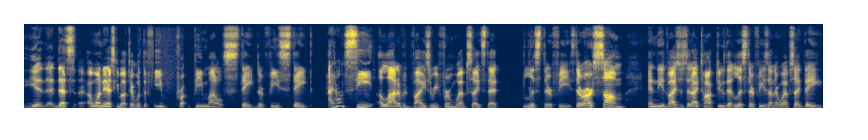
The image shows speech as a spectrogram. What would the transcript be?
Yeah, that's. I wanted to ask you about there what the fee fee model state, their fees state. I don't see a lot of advisory firm websites that list their fees. There are some, and the advisors that I talk to that list their fees on their website, they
